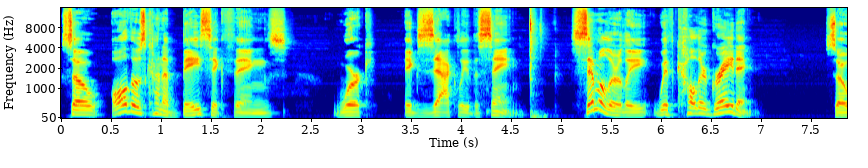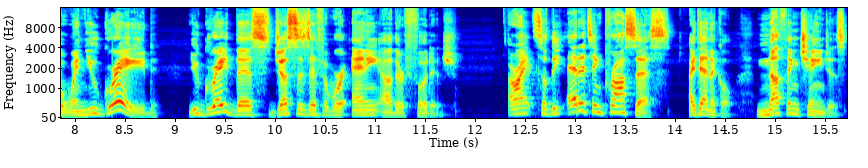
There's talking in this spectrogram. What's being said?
So all those kind of basic things work exactly the same. Similarly with color grading. So when you grade, you grade this just as if it were any other footage. All right, so the editing process, identical. Nothing changes.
